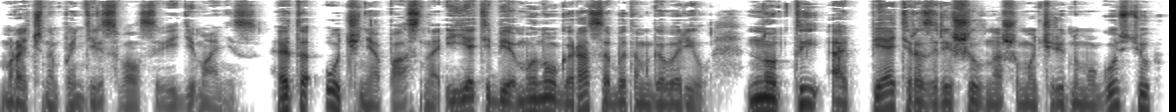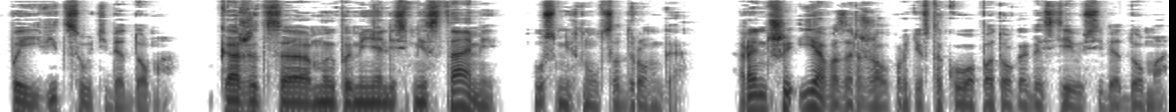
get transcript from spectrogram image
Мрачно поинтересовался Видиманис. Это очень опасно, и я тебе много раз об этом говорил, но ты опять разрешил нашему очередному гостю появиться у тебя дома. Кажется, мы поменялись местами, усмехнулся Дронга. Раньше я возражал против такого потока гостей у себя дома,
